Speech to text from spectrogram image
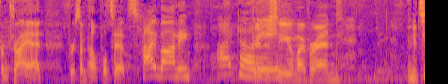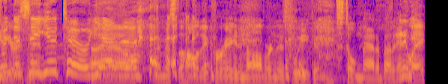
from Triad for some helpful tips. Hi, Bonnie. Hi, Cody. Good to see you, my friend. It's Good here, to isn't see it? you too. I yeah. know. I missed the holiday parade in Auburn this week and still mad about it. Anyway,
